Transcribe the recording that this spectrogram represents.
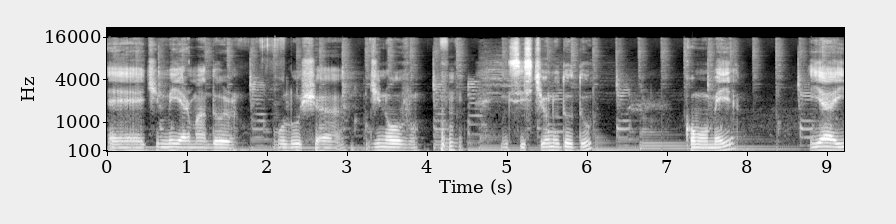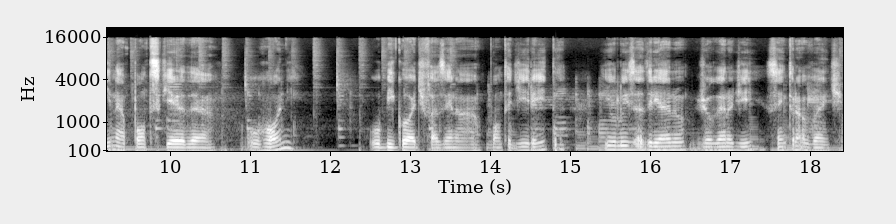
É, de meio armador, o Lucha de novo insistiu no Dudu como meia. E aí na ponta esquerda o Rony, o Bigode fazendo a ponta direita e o Luiz Adriano jogando de centroavante.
